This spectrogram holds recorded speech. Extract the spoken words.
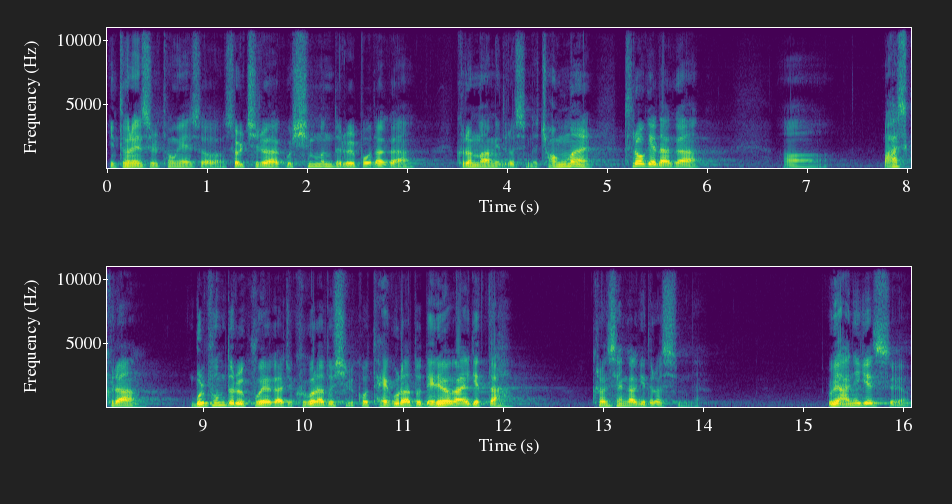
인터넷을 통해서 설치를 하고 신문들을 보다가 그런 마음이 들었습니다. 정말 트럭에다가 어, 마스크랑 물품들을 구해가지고 그거라도 싣고 대구라도 내려가야겠다. 그런 생각이 들었습니다. 왜 아니겠어요?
